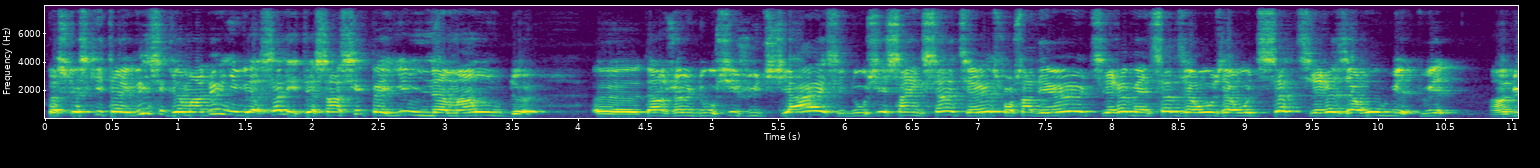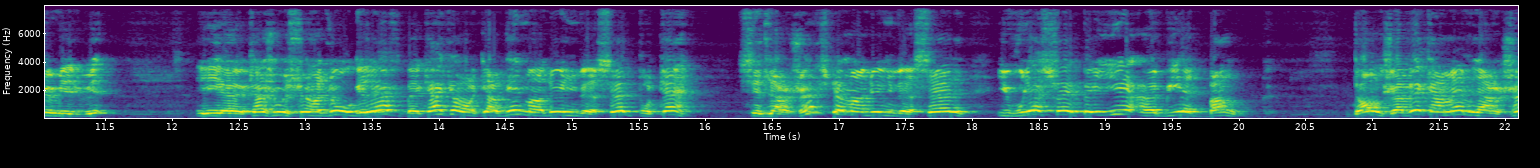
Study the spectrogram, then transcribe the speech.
Parce que ce qui est arrivé, c'est que le mandat universel était censé payer une amende euh, dans un dossier judiciaire, c'est le dossier 500-61-27-017-088 en 2008. Et euh, quand je me suis rendu au greffe, ben, quand ils ont regardé le mandat universel, pourtant, c'est de l'argent, ce mandat universel, ils voulaient se faire payer un billet de banque. Donc, j'avais quand même l'argent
